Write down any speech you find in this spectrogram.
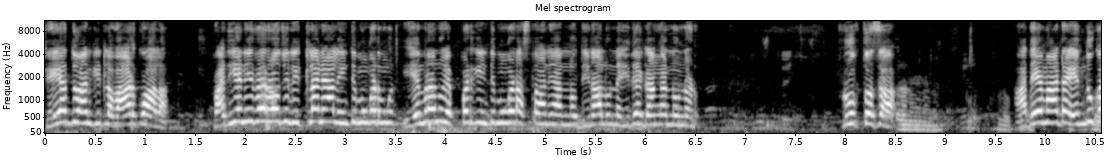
చేయొద్దు అని ఇట్లా వాడుకోవాలా? పదిహేను ఇరవై రోజులు ఇట్లానే వాళ్ళు ఇంటి ముంగడ ఏమరా నువ్వు ఎప్పటికీ ఇంటి ముంగడ వస్తా అని అన్న దినాలు ఉన్నాయి ఇదే గంగన్న ఉన్నాడు. ప్రూఫ్తో సహా అదే మాట ఎందుకు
